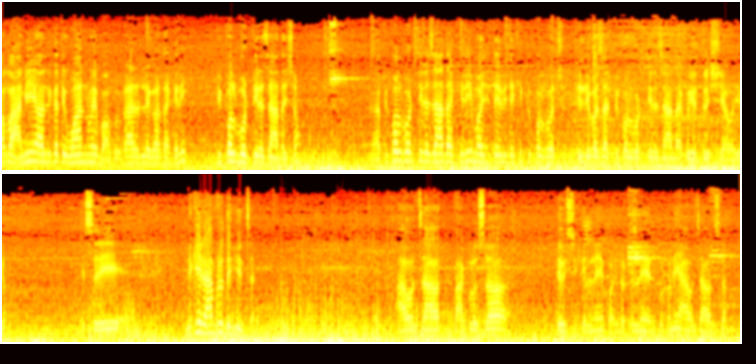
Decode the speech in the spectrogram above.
अब हामी अलिकति वान वे भएको कारणले गर्दाखेरि पिपल बोर्डतिर जाँदैछौँ। पिपल बोर्डतिर जाँदाखेरि मैती देवीदेखि पिपल बोर्ड दिल्ली बजार पिपल बोर्डतिर जाँदाको यो दृश्य हो यो। यसरी निकै राम्रो देखिन्छ। आवत जावत बाक्लो छ देउसी खेल्ने भैलो खेल्नेहरूको पनि आवत जावत छ।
